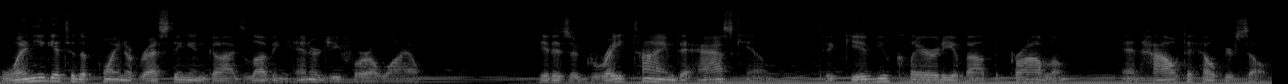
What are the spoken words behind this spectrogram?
When you get to the point of resting in God's loving energy for a while, it is a great time to ask Him to give you clarity about the problem and how to help yourself.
